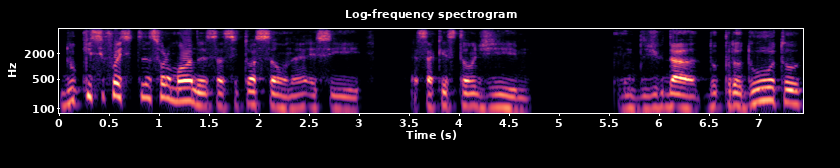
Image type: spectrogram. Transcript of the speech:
do que se foi se transformando essa situação, né? Esse, essa questão de, de da, do produto,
